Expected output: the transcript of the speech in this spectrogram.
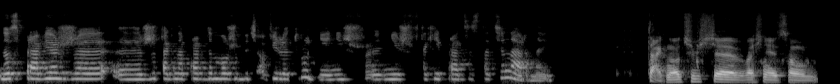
no sprawia, że, że tak naprawdę może być o wiele trudniej niż, niż w takiej pracy stacjonarnej. Tak, no oczywiście właśnie są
